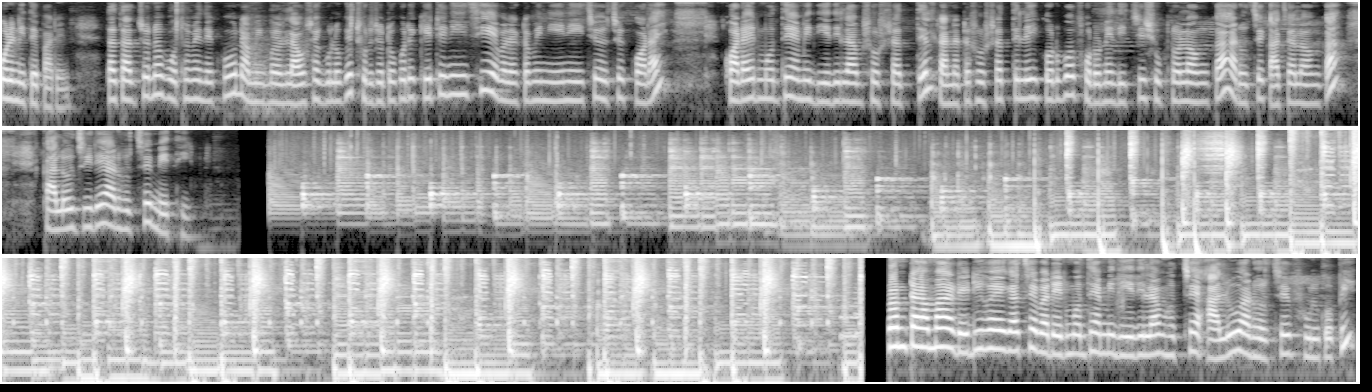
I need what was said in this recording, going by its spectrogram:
করে নিতে পারেন। তা তার জন্য প্রথমে দেখুন আমি লাউ শাকগুলোকে ছোটো ছোটো করে কেটে নিয়েছি। এবার একটা আমি নিয়ে নিয়েছি হচ্ছে কড়াই। কড়াইয়ের মধ্যে আমি দিয়ে দিলাম সর্ষার তেল। রান্নাটা সর্ষার তেলেই করব। ফোড়নে দিচ্ছি শুকনো লঙ্কা আর হচ্ছে কাঁচা লঙ্কা, কালো জিরে আর হচ্ছে মেথি। ফোড়নটা আমার রেডি হয়ে গেছে, এবার এর মধ্যে আমি দিয়ে দিলাম হচ্ছে আলু আর হচ্ছে ফুলকপি।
